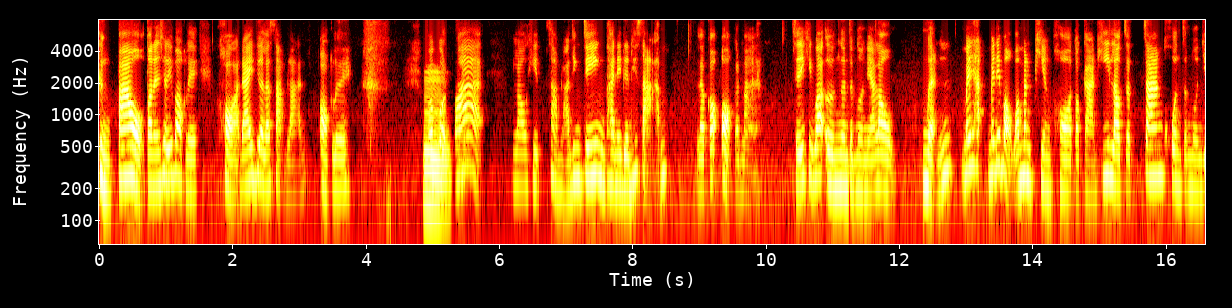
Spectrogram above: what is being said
ถึงเป้าตอนนั้นเชอรี่บอกเลย ขอได้เดือนละสามล้านออกเลยอืมปรากฏว่าเราฮิตสามล้านจริง ๆ ภายในเดือนที่สามแล้วก็ออกกันมาเชอรี่คิดว่าเออเงินจำนวนเนี้ยเรา เหมือนไม่ไม่ได้บอกว่ามันเพียงพอต่อการที่เราจะจ้างคนจำนวนเ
